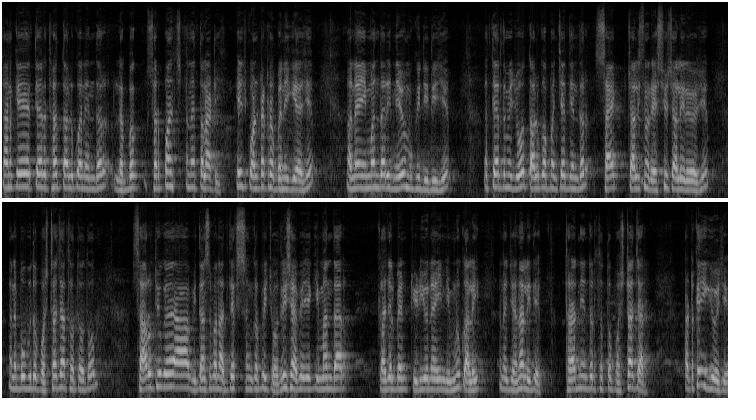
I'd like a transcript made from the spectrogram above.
કારણ કે અત્યારે થર તાલુકાની અંદર લગભગ સરપંચ અને તલાટી એ જ કોન્ટ્રાક્ટર બની ગયા છે અને ઈમાનદારી નેવે મૂકી દીધી છે. અત્યારે તમે જુઓ, તાલુકા પંચાયતની અંદર સાઠ ચાલીસનો રેશિયો ચાલી રહ્યો છે અને બહુ બધો ભ્રષ્ટાચાર થતો હતો. સારું થયું કે આ વિધાનસભાના અધ્યક્ષ શંકરભાઈ ચૌધરી સાહેબે એક ઈમાનદાર કાજલબેન ટીડીઓને અહીં નિમણૂક આલી અને જેના લીધે થરાદની અંદર થતો ભ્રષ્ટાચાર અટકાઈ ગયો છે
